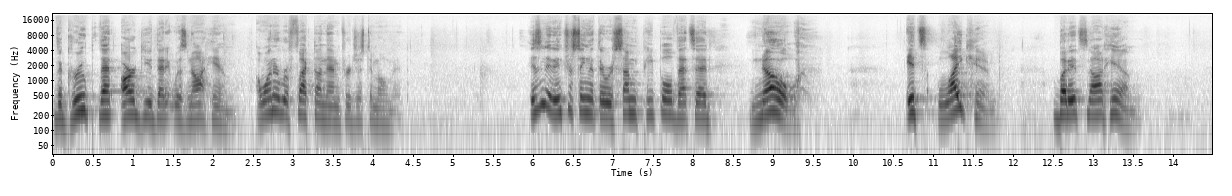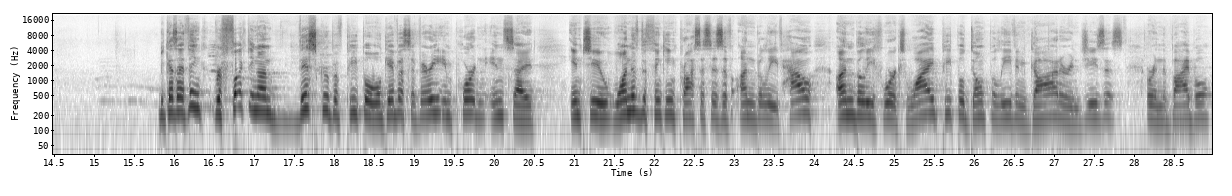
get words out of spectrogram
the group that argued that it was not him. I want to reflect on them for just a moment. Isn't it interesting that there were some people that said, no, it's like him, but it's not him. Because I think reflecting on this group of people will give us a very important insight into one of the thinking processes of unbelief, how unbelief works, why people don't believe in God or in Jesus or in the Bible.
